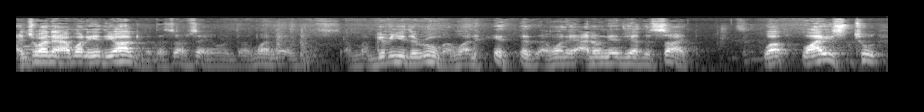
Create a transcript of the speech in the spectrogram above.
I just want to, I want to hear the argument. That's what I'm saying. Want, I'm giving you the room. I want to hear, the, I want to, I don't need the other side. Well, why is two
